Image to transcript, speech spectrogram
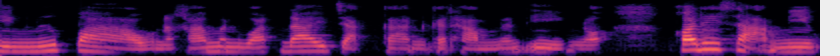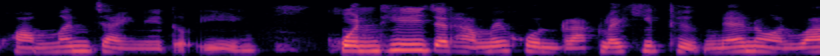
ริง ๆ หรือเปล่านะคะ มันวัดได้จากการกระทำนั่นเองเนาะข้อที่ 3 มีความมั่นใจในตัวเอง คนที่จะทำให้คนรักและคิดถึงแน่นอนว่า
